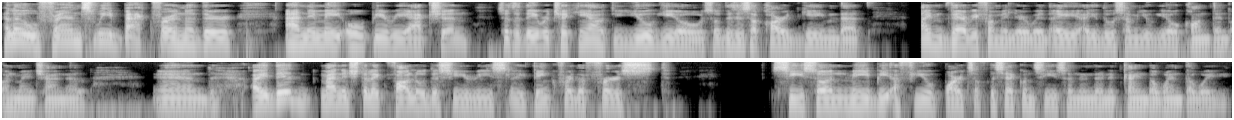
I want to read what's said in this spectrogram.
Hello friends, we back for another anime OP reaction. So today we're checking out Yu-Gi-Oh! So this is a card game that I'm very familiar with. I, I do some Yu-Gi-Oh! content on my channel. And I did manage to like follow the series, I think for the first season, maybe a few parts of the second season, and then it kinda went away.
